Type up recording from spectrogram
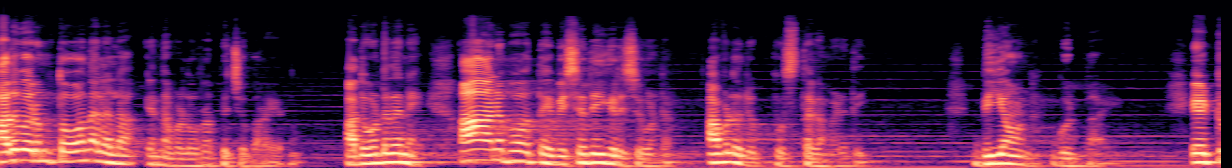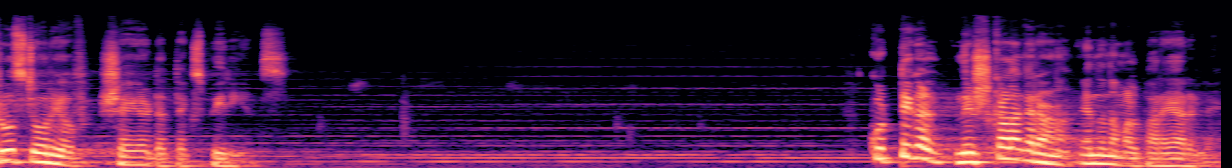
അത് വെറും തോന്നലല്ല എന്നവൾ ഉറപ്പിച്ചു പറയുന്നു. അതുകൊണ്ട് തന്നെ ആ അനുഭവത്തെ വിശദീകരിച്ചുകൊണ്ട് അവൾ ഒരു പുസ്തകം എഴുതി. Beyond goodbye a true story of share death experience കുട്ടികൾ നിഷ്കളങ്കരാണ് എന്ന് നമ്മൾ പറയാറില്ലേ?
